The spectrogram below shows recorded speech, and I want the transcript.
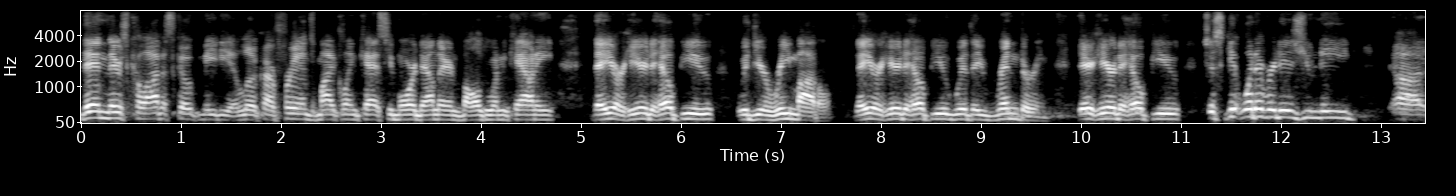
Then there's Kaleidoscope Media. Look, our friends Michael and Cassie Moore down there in Baldwin County, they are here to help you with your remodel. They are here to help you with a rendering. They're here to help you just get whatever it is you need uh,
